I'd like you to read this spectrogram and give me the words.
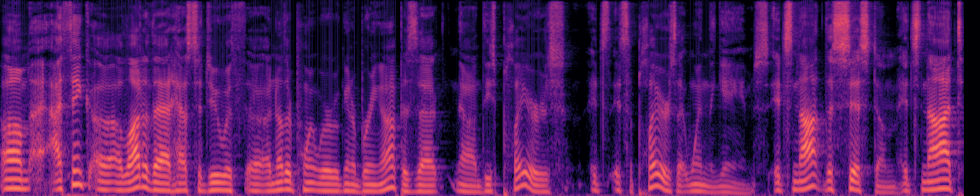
um, I I think a, a lot of that has to do with uh, another point where we're going to bring up is that uh, these players, it's it's the players that win the games. It's not the system. It's not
